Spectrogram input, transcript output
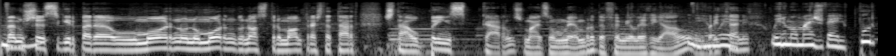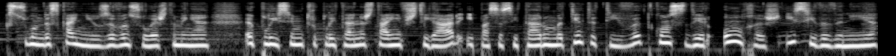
Vamos eh, seguir para o morno. No morno do nosso termómetro, esta tarde, está o Príncipe Carlos, mais um membro da família real É, o britânica. O irmão mais velho, porque, segundo a Sky News avançou esta manhã, a Polícia Metropolitana está a investigar, e passa a citar, uma tentativa de conceder honras e cidadania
